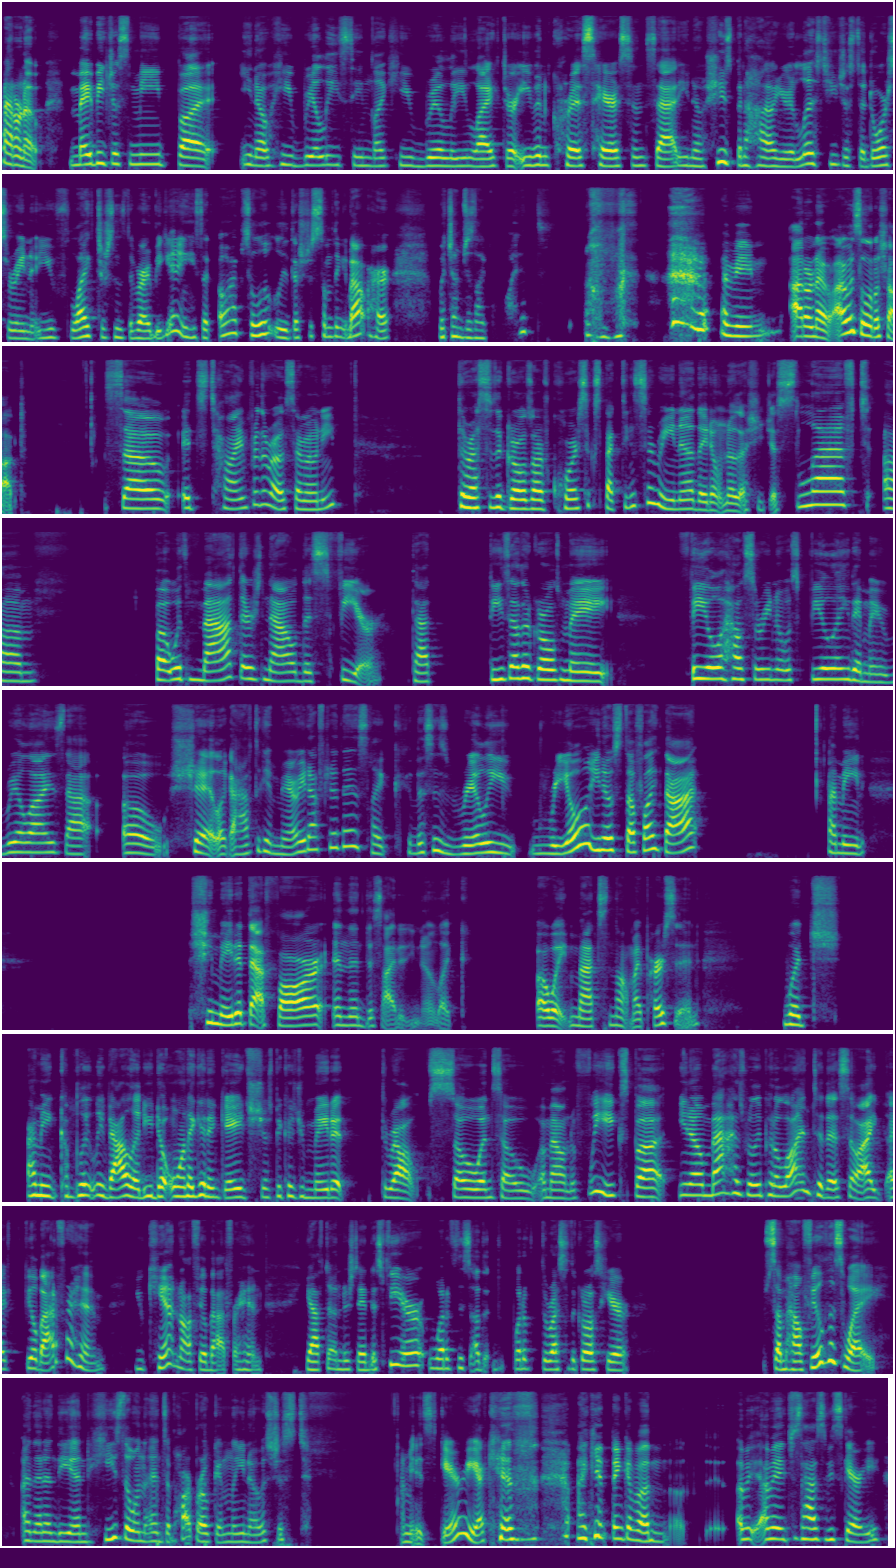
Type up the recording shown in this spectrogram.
I don't know, maybe just me, but you know, he really seemed like he really liked her. Even Chris Harrison said, you know, she's been high on your list. You just adore Serena. You've liked her since the very beginning. He's like, oh, absolutely. There's just something about her, which I'm just like, what? I mean, I don't know. I was a little shocked. So it's time for the rose ceremony. The rest of the girls are, of course, expecting Serena. They don't know that she just left. Um, but with Matt, there's now this fear that these other girls may feel how Serena was feeling. They may realize that, oh shit, like I have to get married after this. Like this is really real, you know, stuff like that. I mean, she made it that far and then decided, you know, like, oh wait, Matt's not my person. Which I mean, completely valid. You don't want to get engaged just because you made it throughout so and so amount of weeks, but you know, Matt has really put a lot into this, so I I feel bad for him. You can't not feel bad for him. You have to understand his fear. What if this other what if the rest of the girls here somehow feel this way? And then in the end, he's the one that ends up heartbroken. You know, it's just I mean, it's scary. I can't I can't think of a I mean I mean it just has to be scary.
